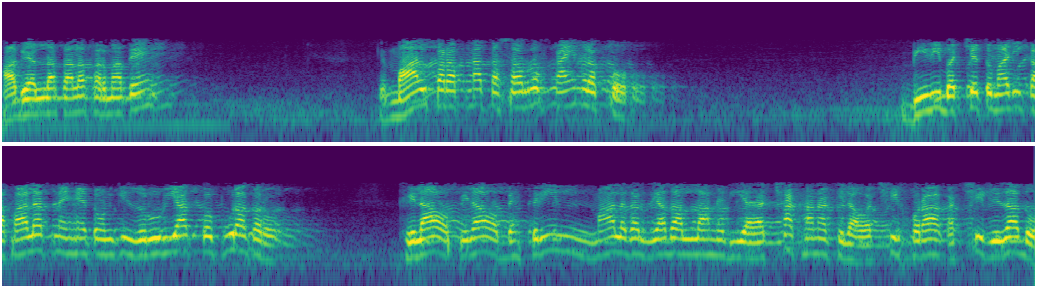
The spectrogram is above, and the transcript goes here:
آگے اللہ تعالی فرماتے ہیں کہ مال پر اپنا تصرف قائم رکھو۔ بیوی بچے تمہاری کفالت میں ہیں تو ان کی ضروریات کو پورا کرو۔ کھلاؤ، پلاؤ، بہترین مال اگر زیادہ اللہ نے دیا ہے اچھا کھانا کھلاؤ، اچھی خوراک، اچھی غذا دو،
